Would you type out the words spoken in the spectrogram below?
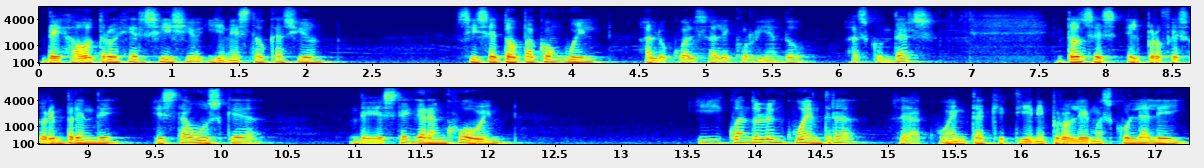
deja otro ejercicio y en esta ocasión sí se topa con Will, a lo cual sale corriendo a esconderse. Entonces el profesor emprende esta búsqueda de este gran joven y cuando lo encuentra se da cuenta que tiene problemas con la ley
